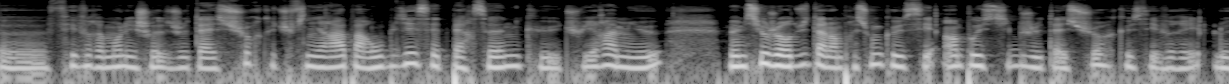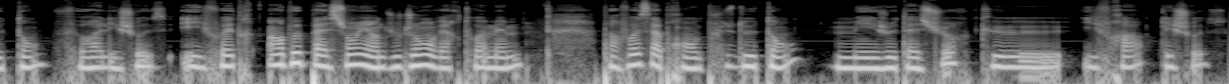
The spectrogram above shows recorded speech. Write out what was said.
euh, fait vraiment les choses. Je t'assure que tu finiras par oublier cette personne, que tu iras mieux. Même si aujourd'hui tu as l'impression que c'est impossible, je t'assure que c'est vrai. Le temps fera les choses. Et il faut être un peu patient et indulgent envers toi-même. Parfois ça prend plus de temps, mais je t'assure qu'il fera les choses.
